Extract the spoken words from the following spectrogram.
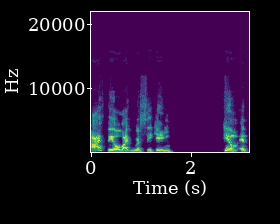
I feel like we're seeking Him and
